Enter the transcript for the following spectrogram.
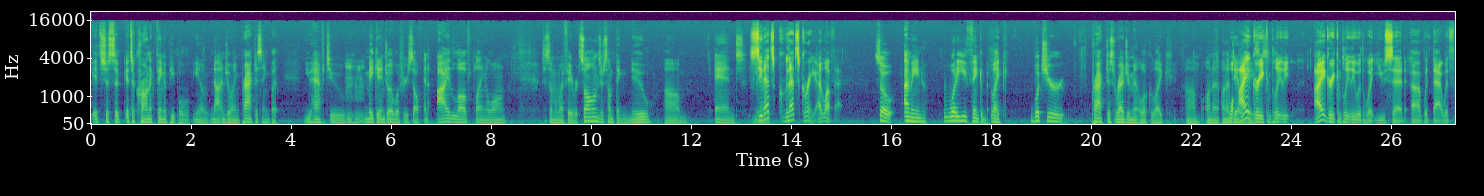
it's just a it's a chronic thing of people you know not enjoying practicing, but you have to Mhm. make it enjoyable for yourself. And I love playing along to some of my favorite songs or something new. Um, and See, know, that's gr- that's great. I love that. so. I mean, what do you think? Of, like, what's your practice regiment look like um, on a on a well, daily? I agree basis? completely. I agree completely with what you said uh, with that, with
